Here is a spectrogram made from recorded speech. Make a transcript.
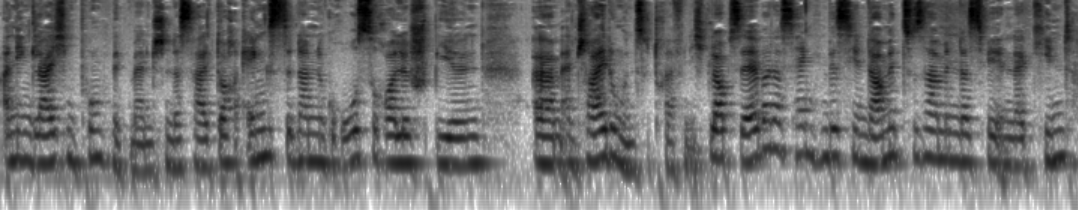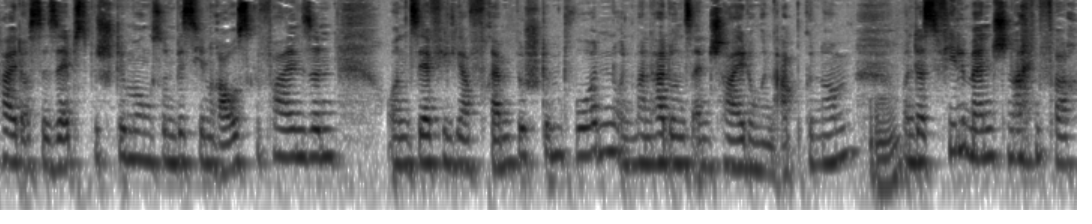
an den gleichen Punkt mit Menschen, dass halt doch Ängste dann eine große Rolle spielen, ähm, Entscheidungen zu treffen. Ich glaube selber, das hängt ein bisschen damit zusammen, dass wir in der Kindheit aus der Selbstbestimmung so ein bisschen rausgefallen sind und sehr viel ja fremdbestimmt wurden und man hat uns Entscheidungen abgenommen mhm. und dass viele Menschen einfach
